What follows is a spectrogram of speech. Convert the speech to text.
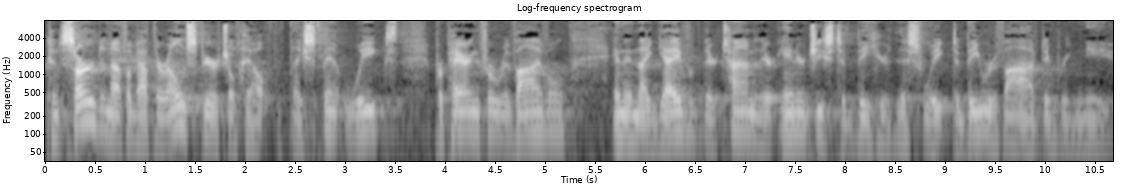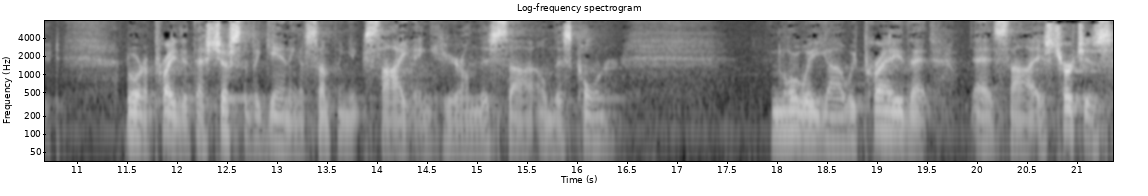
concerned enough about their own spiritual health that they spent weeks preparing for revival and then they gave of their time and their energies to be here this week, to be revived and renewed. Lord, I pray that that's just the beginning of something exciting here on this, uh, on this corner. And Lord, we, uh, we pray that as, uh, as churches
